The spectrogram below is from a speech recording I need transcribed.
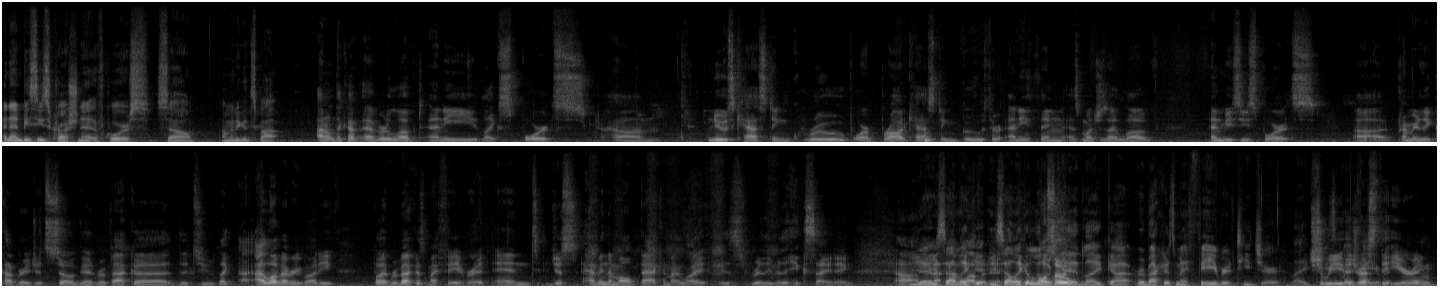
And NBC's crushing it, of course. So I'm in a good spot. I don't think I've ever loved any like sports um, newscasting group or broadcasting booth or anything as much as I love NBC Sports uh, Premier League coverage. It's so good. Rebecca, the two like I love everybody, but Rebecca's my favorite, and just having them all back in my life is really really exciting. Um, yeah, you sound like it, you sound like a little also, kid. Like uh, Rebecca's my favorite teacher. Like, should we address favorite. the earring?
